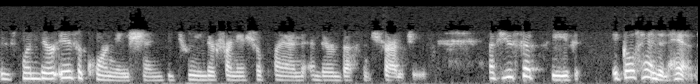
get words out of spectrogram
is when there is a coordination between their financial plan and their investment strategies. As you said, Steve, it goes hand in hand.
